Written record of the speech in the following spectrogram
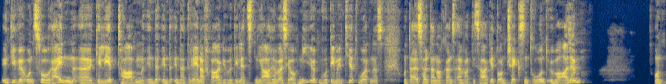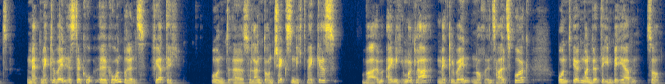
in die wir uns so rein äh, gelebt haben in der, in, der, in der Trainerfrage über die letzten Jahre, weil ja auch nie irgendwo dementiert worden ist. Und da ist halt dann auch ganz einfach die Sage, Don Jackson thront über allem. Und Matt McElwain ist der äh, Kronprinz. Fertig. Und äh, solange Don Jackson nicht weg ist, war eigentlich immer klar, McElwain noch in Salzburg und irgendwann wird er ihn beerben. So.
